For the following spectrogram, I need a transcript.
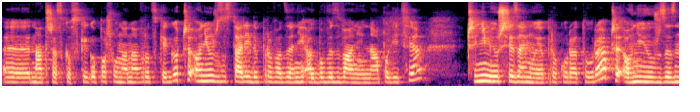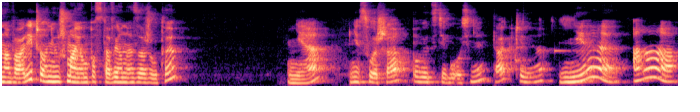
e, na Trzaskowskiego poszło na Nawrockiego, czy oni już zostali doprowadzeni albo wezwani na policję? Czy nim już się zajmuje prokuratura? Czy oni już zeznawali? Czy oni już mają postawione zarzuty? Nie, nie słyszę. Powiedzcie głośniej, tak czy nie? Nie. A,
